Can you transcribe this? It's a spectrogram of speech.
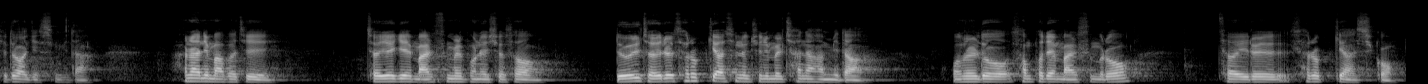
기도하겠습니다. 하나님 아버지, 저희에게 말씀을 보내셔서 늘 저희를 새롭게 하시는 주님을 찬양합니다. 오늘도 선포된 말씀으로 저희를 새롭게 하시고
